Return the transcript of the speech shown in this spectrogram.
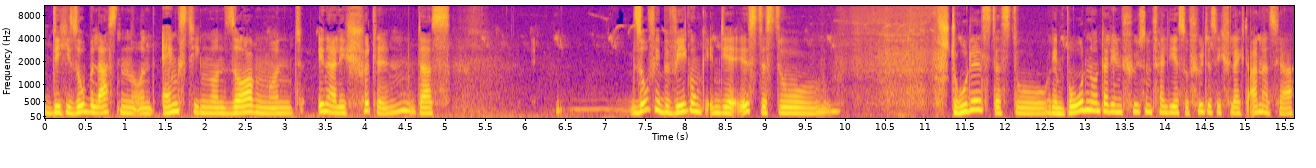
dich so belasten und ängstigen und sorgen und innerlich schütteln, dass so viel Bewegung in dir ist, dass du strudelst, dass du den Boden unter den Füßen verlierst, so fühlt es sich vielleicht an, als ja,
